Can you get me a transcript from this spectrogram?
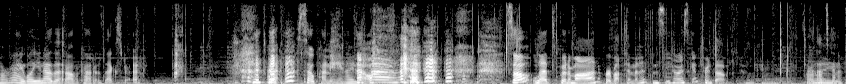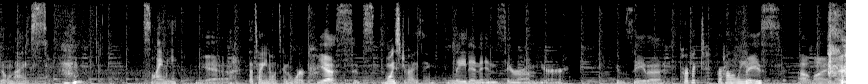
All right, well you know that avocado is extra. so punny, I know. so let's put them on for about 10 minutes and see how our skin turns out. Okay. Oh, that's gonna feel nice. Slimy. Yeah. That's how you know it's gonna work. Yes, it's Moisturizing. laden in serum here. You can see the Perfect for Halloween. face outline there.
